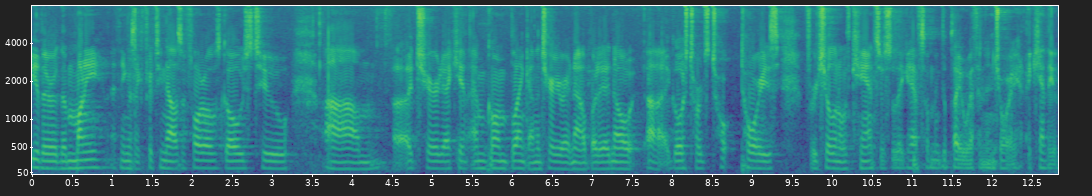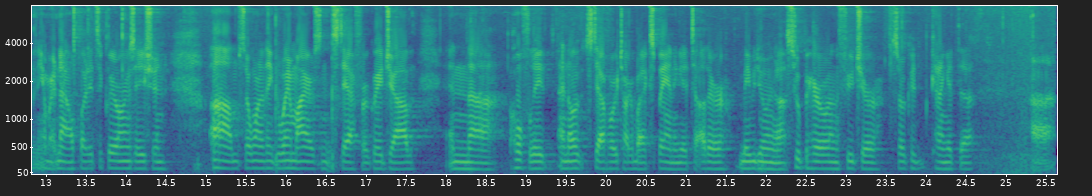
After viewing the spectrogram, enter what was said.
Either the money I think it was like fifteen a photos goes to um, a charity, I can't, I'm going blank on the charity right now, but I know uh, it goes towards to- toys for children with cancer, so they can have something to play with and enjoy. I can't think of the name right now, but it's a great organization. Um, So I want to thank Dwayne Myers and staff for a great job, and uh, hopefully, I know staff already talked about expanding it to other, maybe doing a superhero in the future, so it could kind of get the uh,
